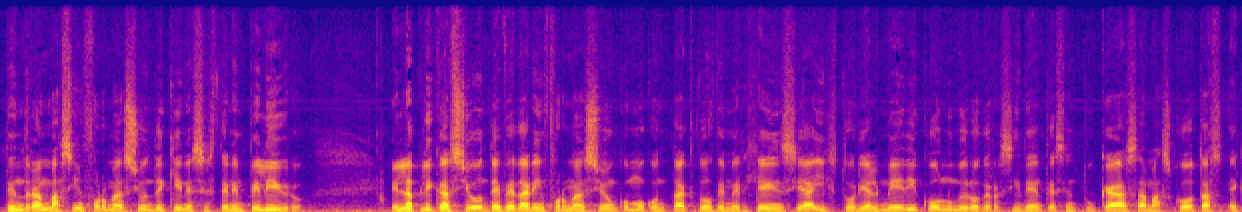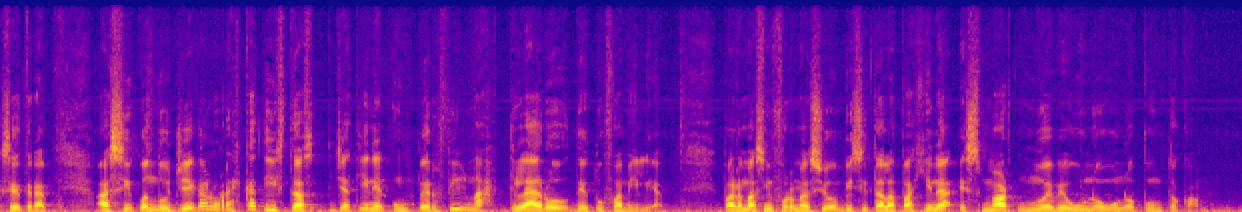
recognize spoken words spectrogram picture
tendrán más información de quienes estén en peligro. En la aplicación debe dar información como contactos de emergencia, historial médico, número de residentes en tu casa, mascotas, etc. Así cuando llegan los rescatistas ya tienen un perfil más claro de tu familia. Para más información visita la página smart911.com.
